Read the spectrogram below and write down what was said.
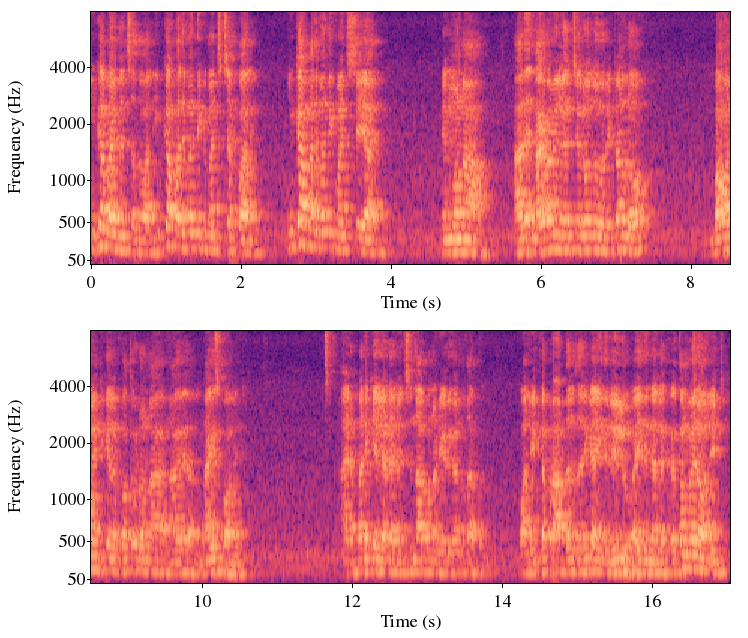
ఇంకా బైబిల్ చదవాలి ఇంకా పది మందికి మంచి చెప్పాలి ఇంకా పది మందికి మంచి చేయాలి. నేను మొన్న అదే నగరం వెళ్ళి వచ్చే రోజు రిటర్న్లో బావల ఇంటికి వెళ్ళాను కొత్తగూడ నా నాగ- నాగేష్ బావల ఆయన పనికి వెళ్ళాడు ఆయన వచ్చిన దాకా ఉన్నాడు ఏడు గంటల దాకా వాళ్ళ ఇంట్లో ప్రార్థన జరిగి ఐదు నెలలు ఐదు నెలల క్రితం పోయిన వాళ్ళ ఇంటికి.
